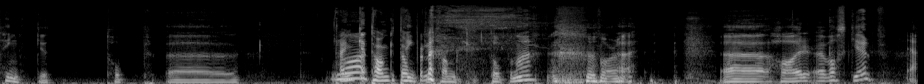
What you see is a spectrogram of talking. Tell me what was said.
tenketopp eh, Tenketanktoppene. Tenketanktoppene var det. Uh, har vaskehjelp. Ja.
